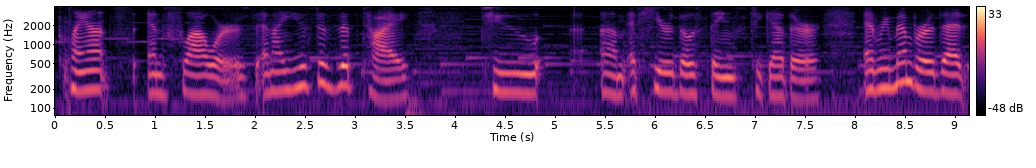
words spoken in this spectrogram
plants and flowers. And I used a zip tie to um, adhere those things together. And remember that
